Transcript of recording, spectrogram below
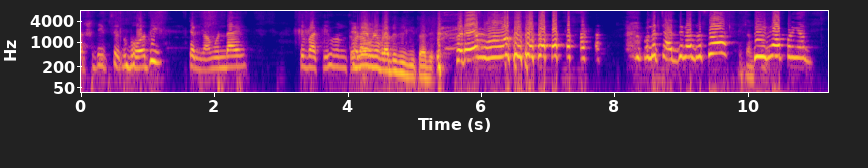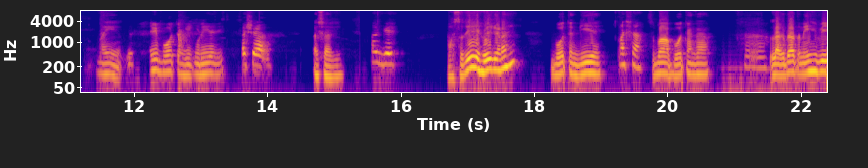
ਅਰਸ਼ਦੀਪ ਸਿੰਘ ਬਹੁਤ ਹੀ ਚੰਗਾ ਮੁੰਡਾ ਹੈ। ਤੇ ਬਾਕੀ ਹੁਣ ਇਹਨੇ ਥੋੜਾ ਮੈਨੂੰ ਬੜਾ ਦੁਖੀ ਕੀਤਾ ਜੀ। ਫੜੇ ਮੂੰਹ। ਮੈਨੂੰ ਚੱਜ ਨਾ ਦੱਸੋ ਵੀ ਆਪਣੀਆਂ ਨਹੀਂ ਇਹ ਵੀ ਬਹੁਤ ਚੰਗੀ ਕੁੜੀ ਹੈ ਜੀ। ਅੱਛਾ। ਅੱਛਾ ਜੀ। ਅੱਗੇ। ਬਸ ਜੀ ਇਹੋ ਹੀ ਕਹਿਣਾ ਸੀ। ਬਹੁਤ ਚੰਗੀ ਹੈ। ਅੱਛਾ। ਸੁਭਾਅ ਬਹੁਤ ਚੰਗਾ। ਹਾਂ। ਲੱਗਦਾ ਤਾਂ ਨਹੀਂ ਵੀ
